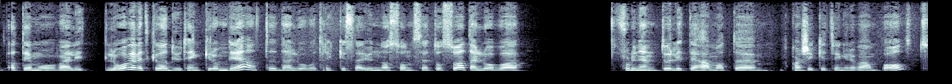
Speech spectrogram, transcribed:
at, det må være litt lov. Jeg vet ikke hva du tenker om det? At det er lov å trekke seg unna sånn sett også? At det er lov å For du nevnte jo litt det her med at det kanskje ikke trenger å være med på alt.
